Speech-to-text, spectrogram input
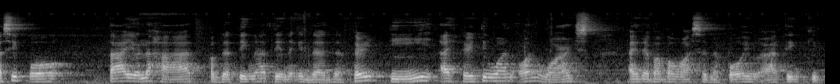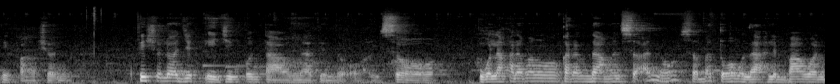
Kasi po, tayo lahat, pagdating natin ng edad na 30, ay 31 onwards, ay nababawasan na po yung ating kidney function. Physiologic aging po tawag natin doon. So, kung wala ka namang karamdaman sa ano, sa bato, wala halimbawa,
